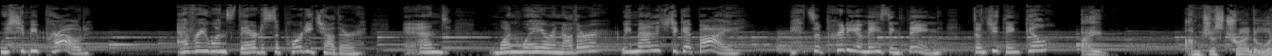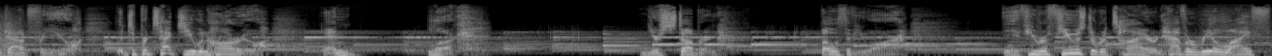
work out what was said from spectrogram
We should be proud. Everyone's there to support each other. And one way or another, we managed to get by. It's a pretty amazing thing, don't you think, Gil? I. I'm just trying to look out for you. To protect you and Haru. And. Look. You're stubborn. Both of you are. If you refuse to retire and have a real life,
